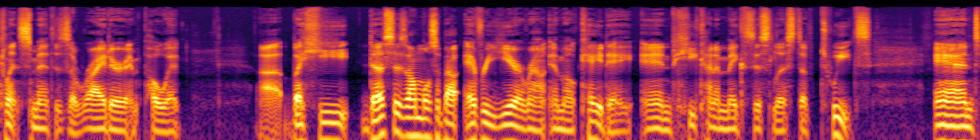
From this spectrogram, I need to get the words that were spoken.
Clint Smith is a writer and poet, uh, but he does this almost about every year around MLK Day, and he kind of makes this list of tweets. And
